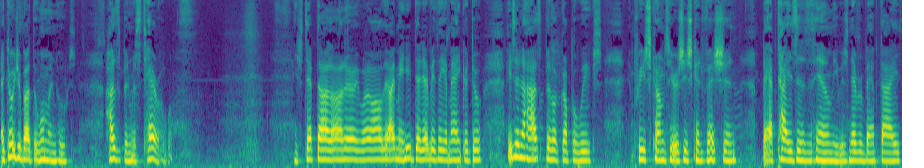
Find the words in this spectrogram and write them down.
I told you about the woman whose husband was terrible. He stepped out on her. He went all there. I mean, he did everything a man could do. He's in the hospital a couple of weeks. The priest comes here. She's confession, baptizes him. He was never baptized.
